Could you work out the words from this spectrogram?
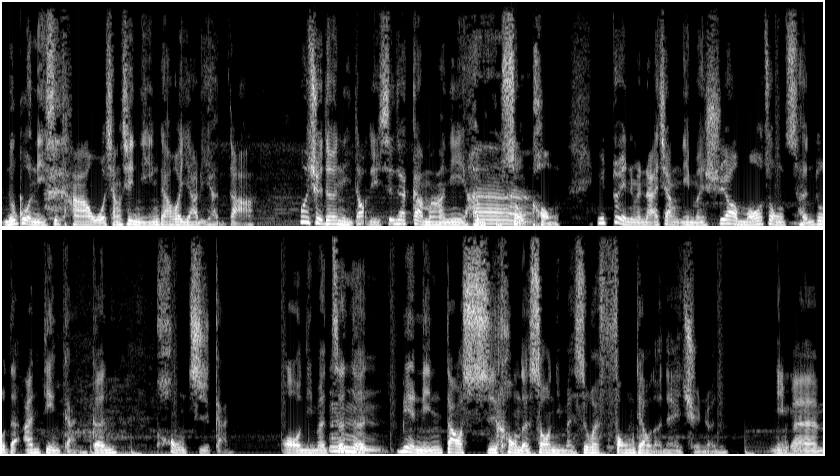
如果你是他，我相信你应该会压力很大，会觉得你到底是在干嘛？你很不受控，uh. 因为对你们来讲，你们需要某种程度的安定感跟控制感。哦，你们真的面临到失控的时候，嗯、你们是会疯掉的那一群人。你们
